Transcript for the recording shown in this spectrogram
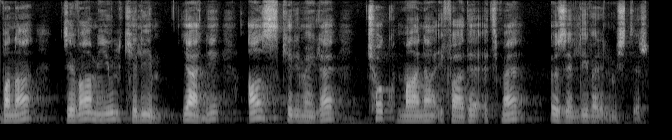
Bana cevamiyül kelim yani az kelimeyle çok mana ifade etme özelliği verilmiştir.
